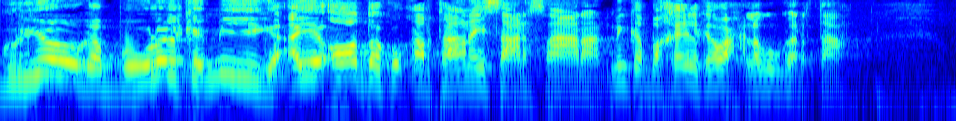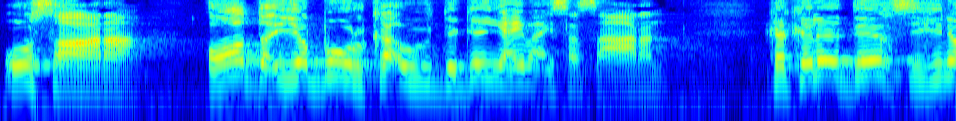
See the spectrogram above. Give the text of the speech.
guryahooga buulalka miyiga ayay ooda ku qabtaanay saarsaaraan ninka bakaylka wax lagu gartaa uu saaraa. Ooda iyo buulka uu degan yahay baa isa saaran ka kale deeqsigiina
